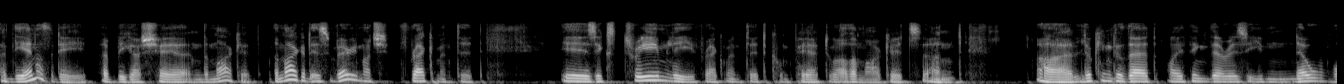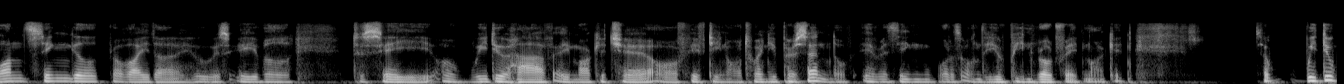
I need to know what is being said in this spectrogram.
at the end of the day a bigger share in the market the market is very much fragmented is extremely fragmented compared to other markets and uh, looking to that i think there is even no one single provider who is able to say, oh, we do have a market share of 15 or 20% of everything what is on the European road freight market. So we do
